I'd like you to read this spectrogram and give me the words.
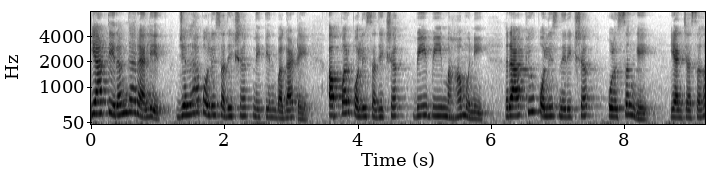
या तिरंगा रॅलीत जिल्हा पोलीस अधीक्षक नितीन बगाटे अप्पर पोलीस अधीक्षक बी बी महामुनी राखीव पोलीस निरीक्षक कुळसंगे यांच्यासह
